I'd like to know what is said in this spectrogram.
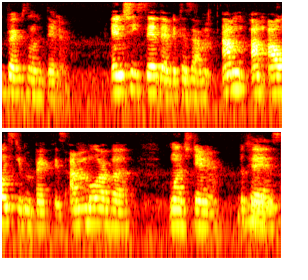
breakfast, and dinner. And she said that because I'm I'm I'm always skipping breakfast. I'm more of a lunch dinner because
